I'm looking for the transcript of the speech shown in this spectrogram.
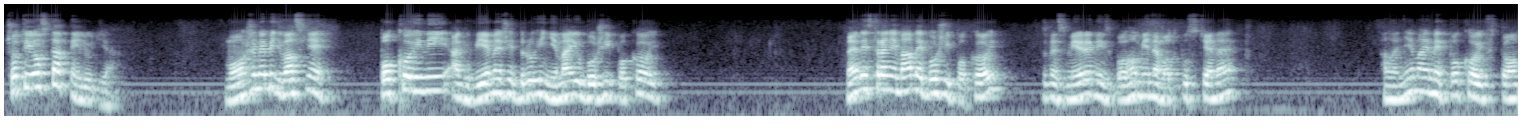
Čo tí ostatní ľudia? Môžeme byť vlastne pokojní, ak vieme, že druhí nemajú Boží pokoj? Na jednej strane máme Boží pokoj, sme zmierení s Bohom, je nám odpustené, ale nemajme pokoj v tom,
